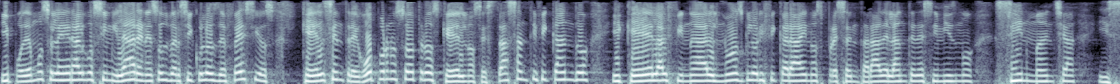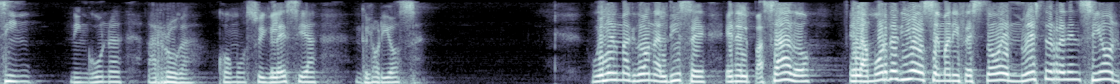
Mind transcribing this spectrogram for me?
Y podemos leer algo similar en esos versículos de Efesios, que Él se entregó por nosotros, que Él nos está santificando y que Él al final nos glorificará y nos presentará delante de sí mismo sin mancha y sin ninguna arruga, como su iglesia gloriosa. William MacDonald dice, en el pasado, el amor de Dios se manifestó en nuestra redención,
